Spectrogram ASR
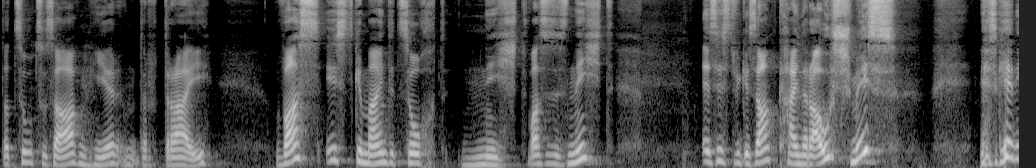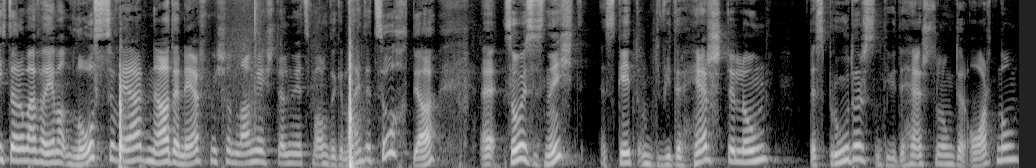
dazu zu sagen hier unter drei, was ist Gemeindezucht nicht? Was ist es nicht? Es ist, wie gesagt, kein Rausschmiss. Es geht nicht darum, einfach jemanden loszuwerden. Ja, der nervt mich schon lange, stellen wir jetzt mal unter Gemeindezucht. Ja, äh, so ist es nicht. Es geht um die Wiederherstellung des Bruders und die Wiederherstellung der Ordnung.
